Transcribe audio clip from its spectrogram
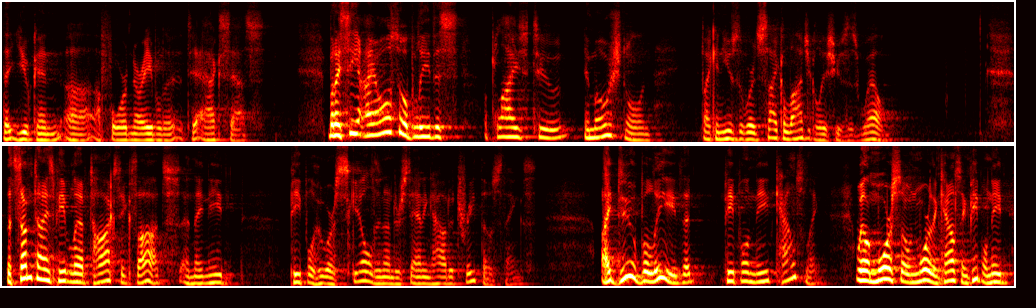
that you can uh, afford and are able to, to access. But I see, I also believe this applies to emotional and, if I can use the word, psychological issues as well. That sometimes people have toxic thoughts and they need people who are skilled in understanding how to treat those things. I do believe that people need counseling. Well, more so more than counseling, people need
